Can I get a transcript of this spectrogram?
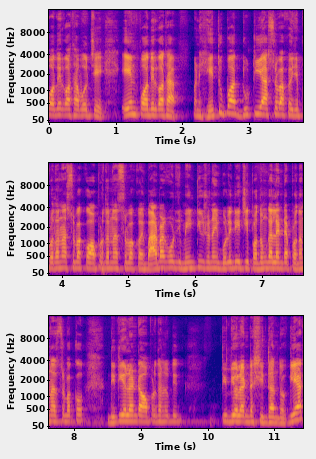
পদের কথা বলছে। এম পদের কথা মানে হেতুপদ দুটি আশ্রবাক্য যে প্রধান আশ্রবাক্য অপ্রধান আশ্রবাক্য আমি বারবার করছি মেইন টিউশন আমি বলে দিয়েছি, প্রথমকার লাইনটা প্রধান আশ্রবাক্য দ্বিতীয় লাইনটা অপ্রধান, তৃতীয় লাইনটা সিদ্ধান্ত ক্লিয়ার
